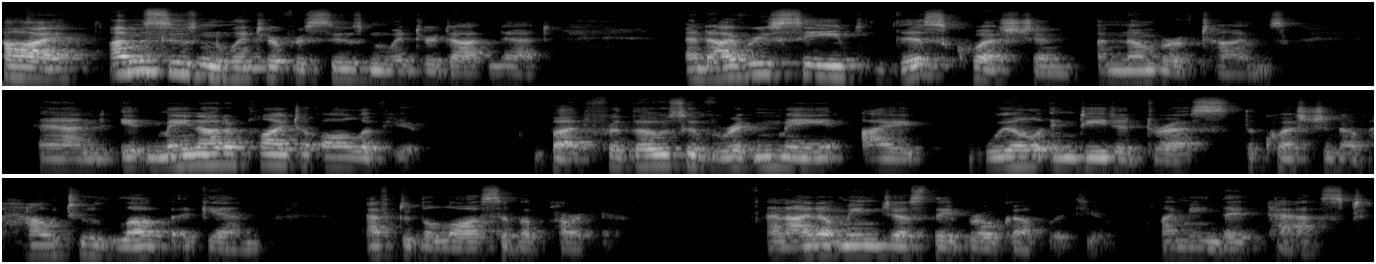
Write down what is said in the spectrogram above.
Hi, I'm Susan Winter for SusanWinter.net, and I've received this question a number of times, and it may not apply to all of you, but for those who've written me, I will indeed address the question of how to love again after the loss of a partner. And I don't mean just they broke up with you, I mean they've passed.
